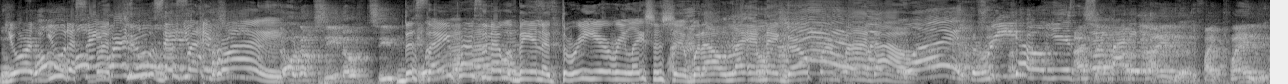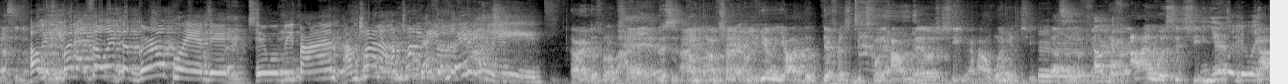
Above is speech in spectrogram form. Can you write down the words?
know. You're you the same But person you who said you can cheat. right. no, no, see, no, see. The same person that would be in a three year relationship without letting their girlfriend find out. What? Three whole years I with said if I planned it. If I planned it. That's an Oh, but so if the girl planned it, it would be fine. I'm trying to I'm trying to be on the same page. All right, this is what I'm saying. Yeah, This is I I'm, I'm trying. I'm giving y'all the difference between how males cheat and how women cheat. That's an affair. Okay. If I was to cheat, You as would a do it guy,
